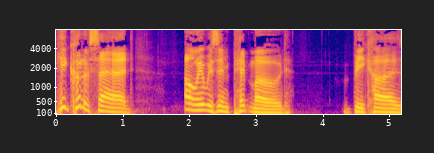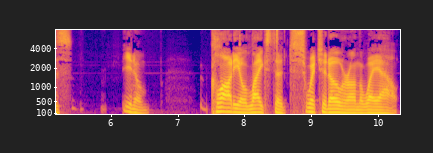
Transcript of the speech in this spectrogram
He could have said, "Oh, it was in pit mode because you know Claudio likes to switch it over on the way out.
